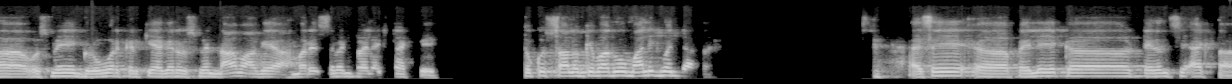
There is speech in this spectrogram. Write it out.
आ, उसमें ग्रोवर करके अगर उसमें नाम आ गया हमारे सेवन ट्वेल्व एक्सट्रैक्ट पे तो कुछ सालों के बाद वो मालिक बन जाता है। ऐसे पहले एक टेनेंसी एक्ट था।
